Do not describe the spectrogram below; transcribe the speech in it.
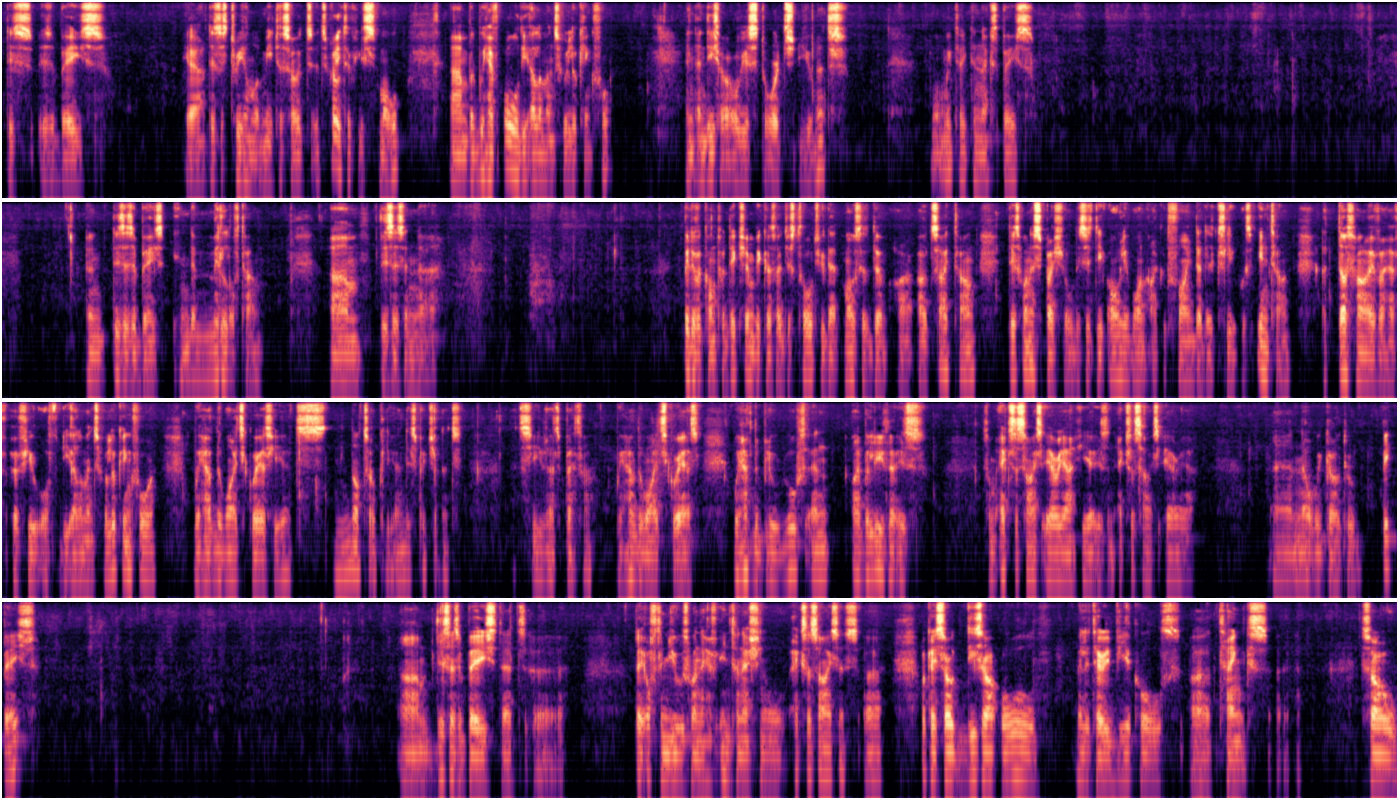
This is a base, yeah, this is 300 meters, so it's, it's relatively small. Um, but we have all the elements we're looking for. And, and these are obvious storage units. When we take the next base, and this is a base in the middle of town. Um, this is a uh, bit of a contradiction because I just told you that most of them are outside town. This one is special. This is the only one I could find that actually was in town. It does, however, have a few of the elements we're looking for. We have the white squares here. It's not so clear in this picture. Let's, let's see if that's better we have the white squares we have the blue roofs and I believe there is some exercise area. Here is an exercise area. And now we go to big base. Um, this is a base that uh, they often use when they have international exercises. Uh, okay, so these are all military vehicles, uh, tanks. Uh, so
